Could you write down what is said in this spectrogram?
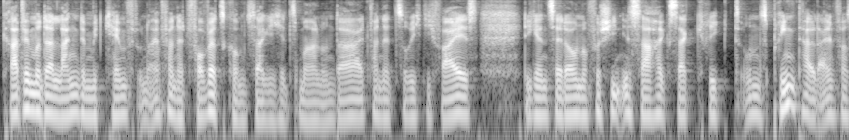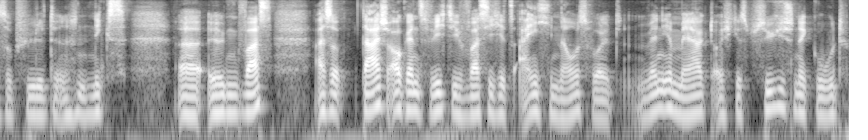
Gerade wenn man da lang damit kämpft und einfach nicht vorwärts kommt, sage ich jetzt mal, und da einfach nicht so richtig weiß, die ganze Zeit auch noch verschiedene Sachen gesagt kriegt und es bringt halt einfach so gefühlt äh, nichts äh, irgendwas. Also da ist auch ganz wichtig, was ich jetzt eigentlich hinaus wollte. Wenn ihr merkt, euch geht psychisch nicht gut,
